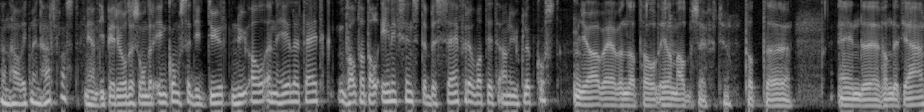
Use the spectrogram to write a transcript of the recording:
dan hou ik mijn hart vast. Ja, die periode zonder inkomsten die duurt nu al een hele tijd. Valt dat al enigszins te becijferen wat dit aan uw club kost? Ja, wij hebben dat al helemaal becijferd. Ja. Tot uh, einde van dit jaar,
